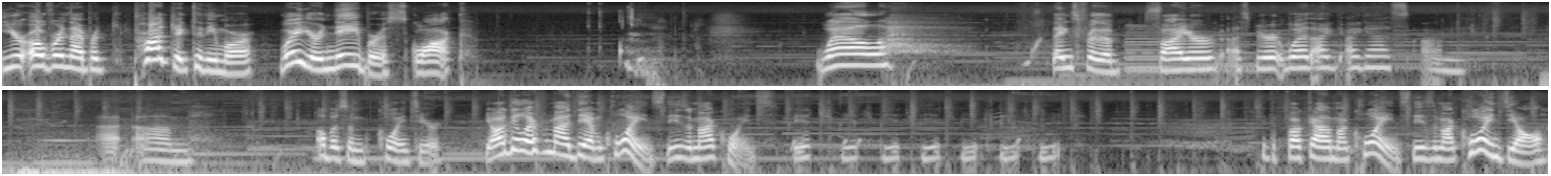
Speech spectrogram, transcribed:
your overnight pro project anymore. We're your neighbors, Squawk. Well... Thanks for the fire uh, spirit wood, I, I guess. Um, uh, um, I'll put some coins here. Y'all get away from my damn coins. These are my coins. Bitch, bitch, bitch, bitch, bitch, bitch, bitch. Get the fuck out of my coins. These are my coins, y'all.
